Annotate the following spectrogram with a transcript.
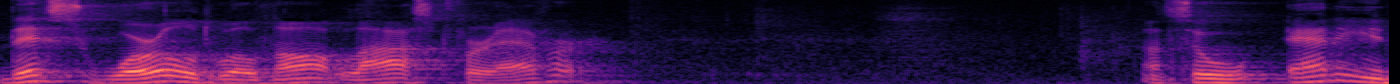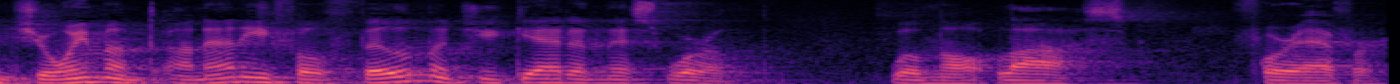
this world will not last forever. And so, any enjoyment and any fulfillment you get in this world will not last forever.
